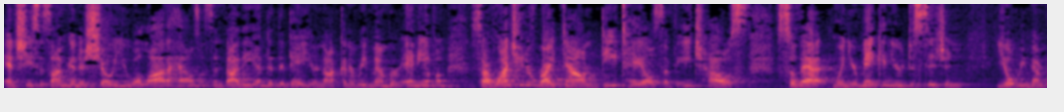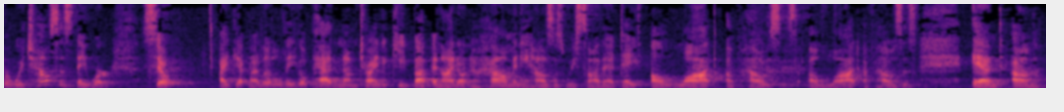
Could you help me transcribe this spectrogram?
and she says, I'm going to show you a lot of houses and by the end of the day, you're not going to remember any of them. So I want you to write down details of each house so that when you're making your decision, you'll remember which houses they were. So I get my little legal pad and I'm trying to keep up, and I don't know how many houses we saw that day. A lot of houses, a lot of houses. And um,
